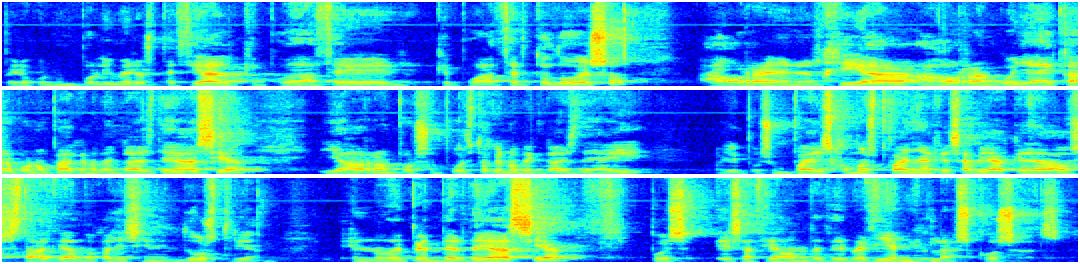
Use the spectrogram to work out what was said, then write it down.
pero con un polímero especial que pueda hacer, que pueda hacer todo eso, ahorran energía, ahorran huella de carbono para que no vengáis de Asia y ahorran, por supuesto, que no vengáis de ahí. Oye, pues un país como España que se había quedado, se estaba quedando casi sin industria, el no depender de Asia, pues es hacia donde deberían ir las cosas.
